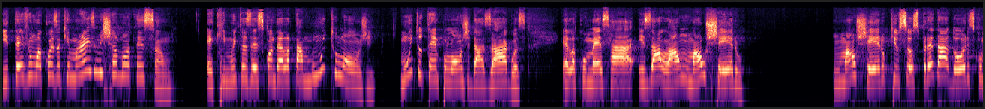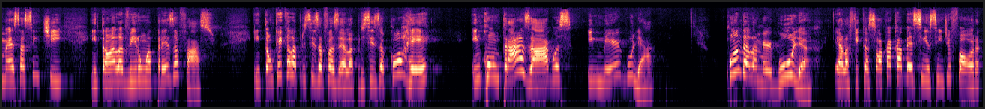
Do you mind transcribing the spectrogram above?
E teve uma coisa que mais me chamou a atenção: é que muitas vezes, quando ela está muito longe, muito tempo longe das águas, ela começa a exalar um mau cheiro. Um mau cheiro que os seus predadores começam a sentir. Então, ela vira uma presa fácil. Então, o que ela precisa fazer? Ela precisa correr, encontrar as águas e mergulhar. Quando ela mergulha, ela fica só com a cabecinha assim de fora.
